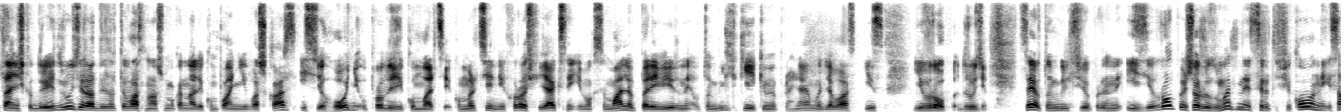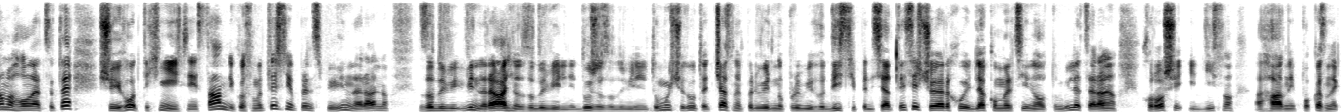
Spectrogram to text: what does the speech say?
вітанечко, дорогі друзі. Радий вітати вас на нашому каналі компанії Вашкарс. І сьогодні у продажі комерції. Комерційний, хороший, якісний і максимально перевірений автомобіль, такий, який ми приганяємо для вас із Європи. Друзі, цей автомобіль що пригнаний із Європи, що розмитний, сертифікований. І саме головне це те, що його технічний стан і косметичний, в принципі, він реально задовіль... він реально задовільний, дуже задовільний. Тому що тут чесно перевірено пробігу 250 тисяч, що я рахую для комерційного автомобіля. Це реально хороший і дійсно гарний показник.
